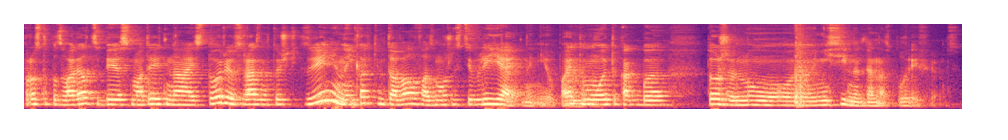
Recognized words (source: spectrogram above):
просто позволял тебе смотреть на историю с разных точек зрения, но никак не давал возможности влиять на нее. Поэтому это как бы тоже ну, не сильно для нас был референс.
